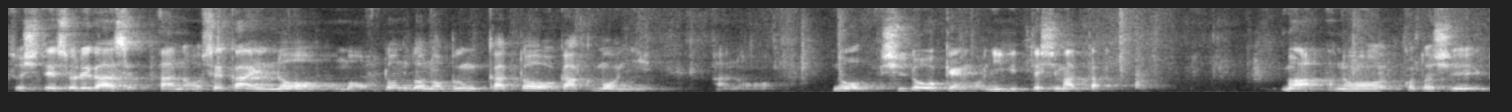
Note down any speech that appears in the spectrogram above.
そしてそれがあの世界のもうほとんどの文化と学問にあのの主導権を握ってしまったと。まああの今年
